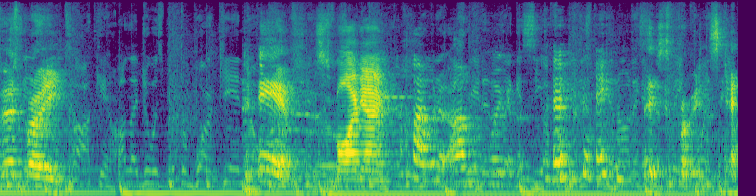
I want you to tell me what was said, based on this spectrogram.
First Brody. Damn. This is my game. I would have moved. This is Brody's game.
